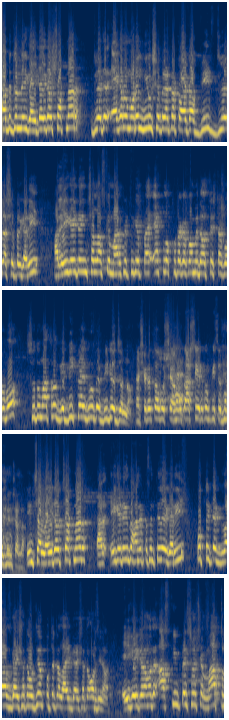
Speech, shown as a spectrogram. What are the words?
তাদের জন্য এই গাড়িটা, এটা হচ্ছে আপনার দুই হাজার এগারো মডেল নিউ শেপের একটা টয়টা ভিড় জুয়েলার শেপের গাড়ি। আর এই গাড়িটা ইনশাল্লাহ আজকে মার্কেট থেকে প্রায় এক লক্ষ টাকা কমে দেওয়ার চেষ্টা করব শুধুমাত্র বিক্রয় গ্রুপের ভিডিওর জন্য। হ্যাঁ সেটা তো অবশ্যই। আমরা তো হ্যাঁ। আসছি এরকম কিছু ইনশাল্লাহ। ইনশাল্লাহ এটা হচ্ছে আপনার আর এই গাড়িটা কিন্তু হান্ড্রেড পার্সেন্ট তেলের গাড়ি প্রত্যেকটা গ্লাস গাড়ির সাথে অরিজিনাল প্রত্যেকটা লাইট গাড়ির সাথে অরিজিনাল এই গাড়িটার আমাদের আস্কিং প্রাইস রয়েছে মাত্র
